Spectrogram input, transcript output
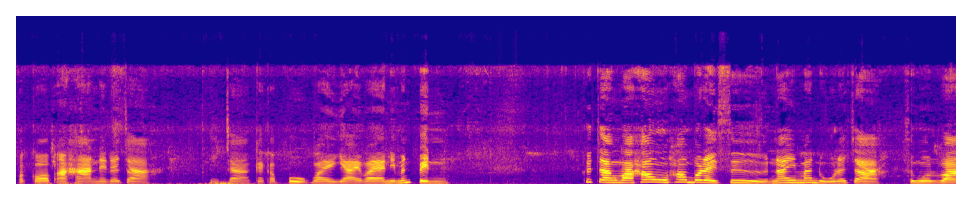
ประกอบอาหารได้แล้จ้ะนี่จ้ะแกกับปลูกไว้ใหญ่ไว้ อันนี้มันเป็น คือจังว่าเฮาเฮาบ่ได้ซื้อในมาดูแล้วจ้ะสมมติว่า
